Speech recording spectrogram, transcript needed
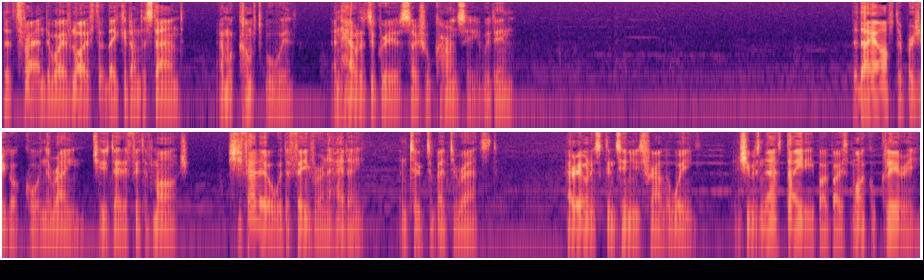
that threatened a way of life that they could understand and were comfortable with and held a degree of social currency within. The day after Bridget got caught in the rain, Tuesday the 5th of March, she fell ill with a fever and a headache and took to bed to rest. Her illness continued throughout the week, and she was nursed daily by both Michael Cleary,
